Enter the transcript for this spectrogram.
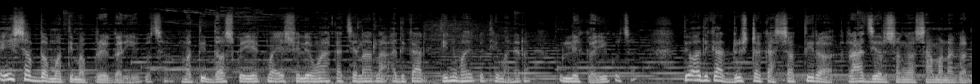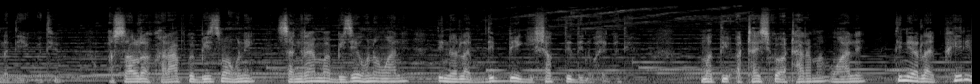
यही शब्द मतीमा प्रयोग गरिएको छ। मती दसको एकमा यसुले उहाँका चेलाहरूलाई अधिकार दिनुभएको थियो भनेर उल्लेख गरिएको छ। त्यो अधिकार दुष्टका शक्ति र राज्यहरूसँग सामना गर्न दिएको थियो। असल र खराबको बीचमा हुने सङ्ग्राममा विजय हुन उहाँले तिनीहरूलाई दिव्य शक्ति दिनुभएको थियो। मती अठाइसको अठारमा उहाँले तिनीहरूलाई फेरि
